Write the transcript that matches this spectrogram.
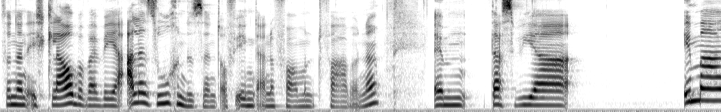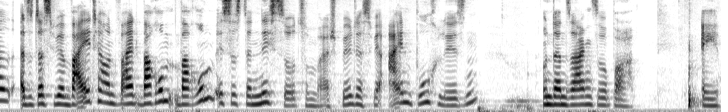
sondern ich glaube, weil wir ja alle Suchende sind auf irgendeine Form und Farbe, ne? Ähm, dass wir immer, also dass wir weiter und weiter, warum, warum ist es denn nicht so zum Beispiel, dass wir ein Buch lesen und dann sagen so, boah, ey,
